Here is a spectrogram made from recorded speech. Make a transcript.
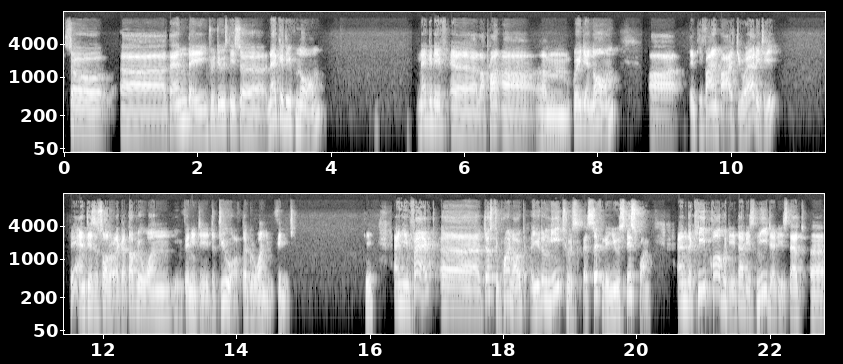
So uh, then they introduce this uh, negative norm, negative uh, Laplace, uh, um, gradient norm uh, defined by duality. Okay? And this is sort of like a W1 infinity, the dual of W1 infinity. Okay? And in fact, uh, just to point out, you don't need to specifically use this one. And the key property that is needed is that uh,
